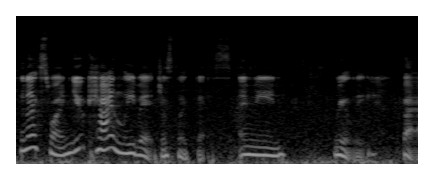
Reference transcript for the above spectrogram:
to the next one. You can leave it just like this. I mean, really. But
